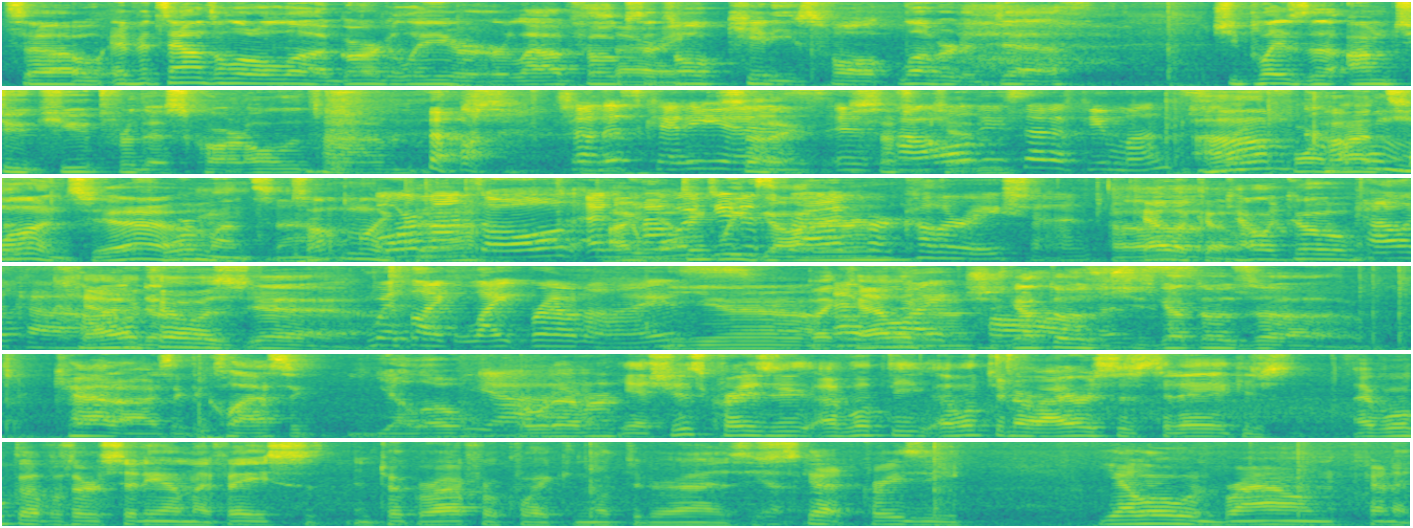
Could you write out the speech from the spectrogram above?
So if it sounds a little uh, gargly or, or loud, folks, that's Sorry. all Kitty's fault. Love her to death. She plays the "I'm too cute for this" card all the time. So this kitty is, So- is such how old kitten. you said? A few months? um, four couple months. months, yeah, Four months, huh? something like Four that. months old, and I how would we you got describe her- her, coloration? Uh, Calico. Calico. Calico. Calico of, is- yeah. With like light brown eyes. Yeah. But Calico- Yeah, she's got those. She's got those uh, cat eyes, like the classic yellow Yeah. or whatever. Yeah, she's crazy. I looked. I looked in her irises today because I woke up with her sitting on my face and took her off real quick and looked at her eyes. She's got crazy yellow and brown, kind of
